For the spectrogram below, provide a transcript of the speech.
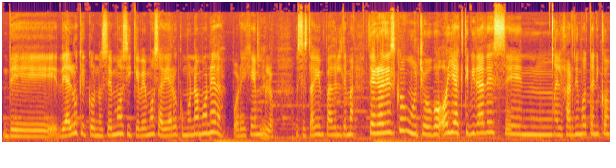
de, de algo que conocemos y que vemos a diario como una moneda, por ejemplo. O sea, está bien padre el tema. Te agradezco mucho, Hugo. Oye, actividades en el Jardín Botánico.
